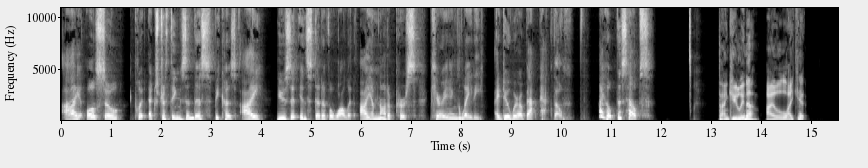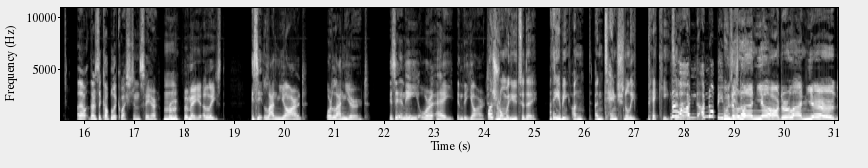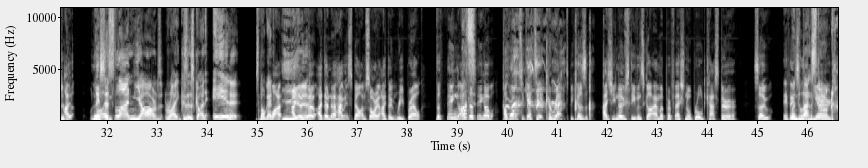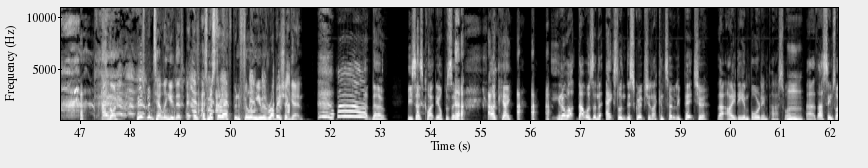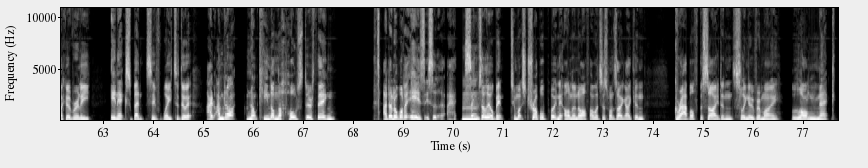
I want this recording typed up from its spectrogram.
I also put extra things in this because I use it instead of a wallet. I am not a purse carrying lady. I do wear a backpack though. I hope this helps. Thank you, Lena. I like it. Uh, there's a couple of questions here, for, Mhm. for me at least. Is it lanyard or lanyard? Is it an E or an A in the yard? What's wrong with you today? I think you're being un- intentionally picky No, today. I'm, I'm not being. Was it's it not- lanyard or lanyard? I, well, listen, it's lanyard, right? Because it's got an A in it. It's not got well, I, an E I in don't it. know. I don't know how it's spelled. I'm sorry. I don't read Braille. The thing, I, the thing, I, I want to get it correct because, as you know, Steven Scott, I'm a professional broadcaster. So if When it's did that lanyard, start? Hang on. Who's been telling you this? Has, has Mr. F been filling you with rubbish again? Ah, no, he says quite the opposite. okay. You know what? That was an excellent description. I can totally picture that ID and boarding pass one. Mm. Uh, that seems like a really inexpensive way to do it. I, I'm not. I'm not keen on the holster thing. I don't know what it is. It's a, it Mm. seems a little bit too much trouble putting it on and off. I would just want something I can grab off the side and sling over my long neck.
